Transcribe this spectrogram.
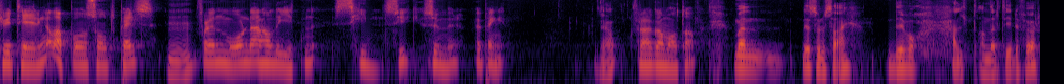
kvitteringa da, på solgt pels. Mm. For den målen der hadde gitt en sinnssyke summer med penger Ja. fra gammelt av. Men det som du sier, det var helt andre tider før.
